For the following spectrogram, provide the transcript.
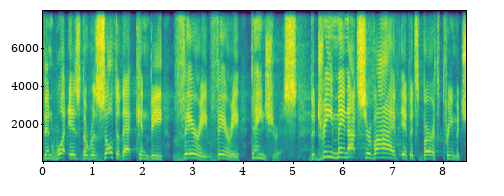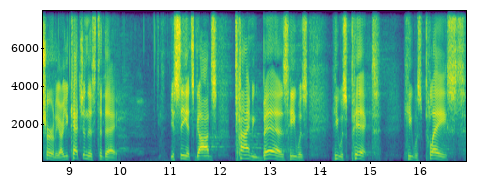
then what is the result of that can be very, very dangerous. The dream may not survive if it's birthed prematurely. Are you catching this today? You see, it's God's timing. Bez, he was, he was picked, he was placed,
